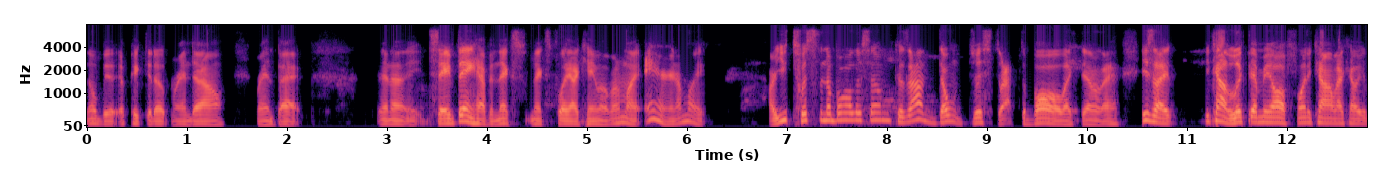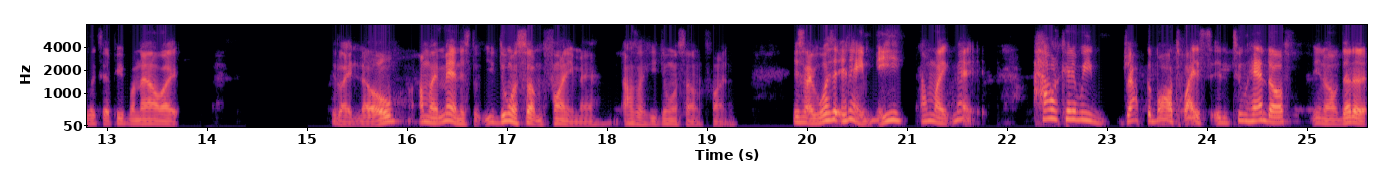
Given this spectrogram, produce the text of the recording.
no bit. I picked it up, ran down, ran back. And I, same thing happened next next play. I came up. I'm like, Aaron. I'm like, are you twisting the ball or something? Because I don't just drop the ball like that. He's like, he kind of looked at me all funny, kind of like how he looks at people now. Like, he's like, no. I'm like, man, it's, you doing something funny, man. I was like, you doing something funny. He's like, what? It ain't me. I'm like, man, how can we drop the ball twice in two handoffs? You know, that uh,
